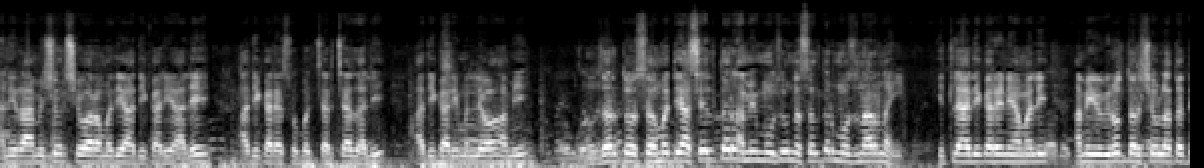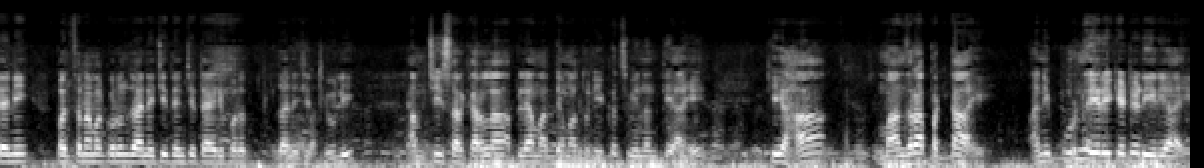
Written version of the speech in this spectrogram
आणि रामेश्वर शिवारामध्ये अधिकारी आले. अधिकाऱ्यासोबत चर्चा झाली. अधिकारी म्हणले आम्ही जर तो सहमती असेल तर आम्ही मोजू नसेल तर मोजणार नाही. इथल्या अधिकाऱ्यांनी आम्हाला आम्ही विरोध दर्शवला तर त्यांनी पंचनामा करून जाण्याची त्यांची तयारी परत जाण्याची ठेवली. आमची सरकारला आपल्या माध्यमातून एकच विनंती आहे की हा मांजरा पट्टा आहे आणि पूर्ण इरिगेटेड एरिया आहे.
